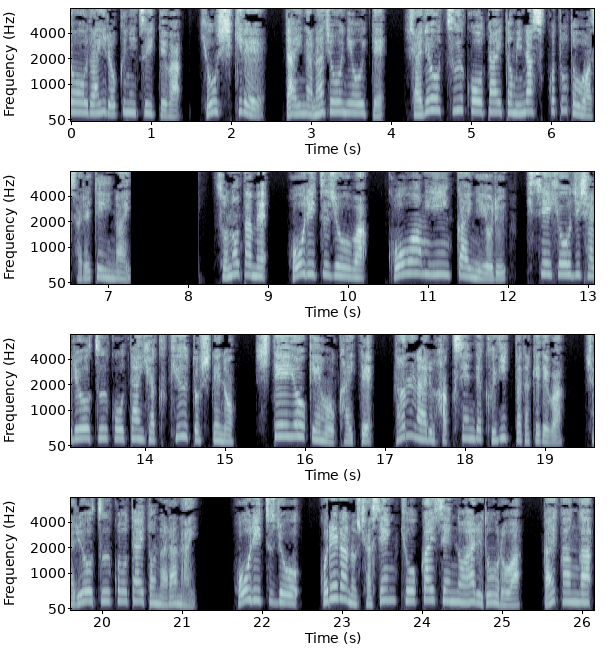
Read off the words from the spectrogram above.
表第6については、標識例第7条において、車両通行帯とみなすこととはされていない。そのため、法律上は、公安委員会による。規制表示車両通行帯109としての。指定要件を書いて、単なる白線で区切っただけでは、車両通行帯とならない。法律上、これらの車線境界線のある道路は、外観が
